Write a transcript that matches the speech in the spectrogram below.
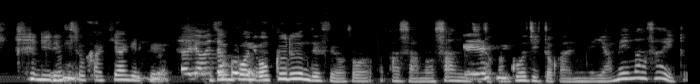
履歴書書き上げて、あやめた先方方がいい。に送るんですよ、そう。朝の3時とか5時とかにね、やめなさいと。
